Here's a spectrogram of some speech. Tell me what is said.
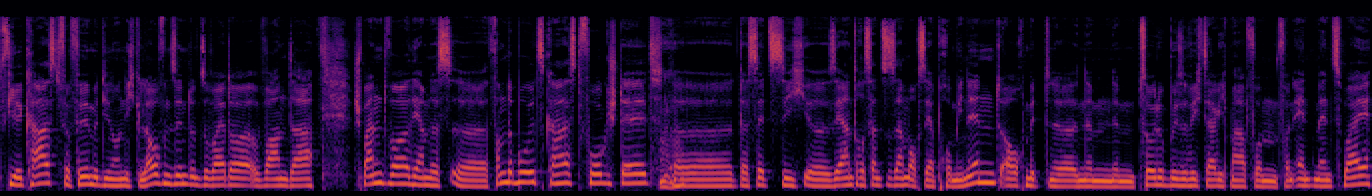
viel Cast für Filme, die noch nicht gelaufen sind und so weiter, waren da. Spannend war, die haben das äh, Thunderbolts Cast vorgestellt. Mhm. Äh, das setzt sich äh, sehr interessant zusammen, auch sehr prominent, auch mit äh, einem, einem Pseudo-Bösewicht, sage ich mal, vom von Ant-Man 2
